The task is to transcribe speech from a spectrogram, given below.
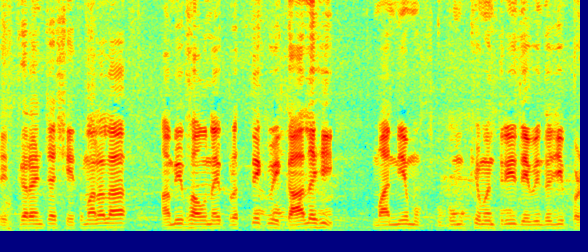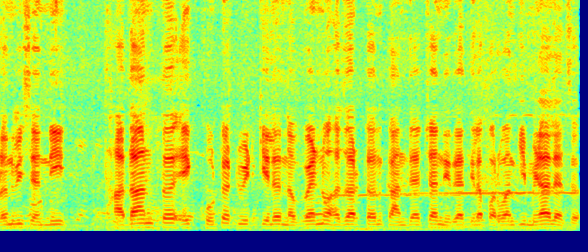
शेतकऱ्यांच्या शेतमालाला हमी भाव नाही. प्रत्येक वेळी कालही माननीय मुख उपमुख्यमंत्री देवेंद्रजी फडणवीस यांनी खादांत एक खोटं ट्विट केलं नव्याण्णव हजार टन कांद्याच्या निर्यातीला परवानगी मिळाल्याचं.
